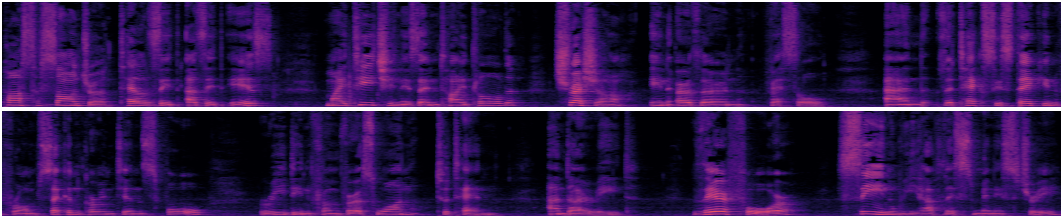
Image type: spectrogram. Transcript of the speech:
Pastor Sandra tells it as it is. My teaching is entitled Treasure in Earthen Vessel, and the text is taken from 2 Corinthians 4, reading from verse 1 to 10. And I read Therefore, seeing we have this ministry,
